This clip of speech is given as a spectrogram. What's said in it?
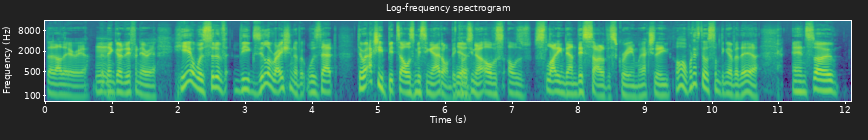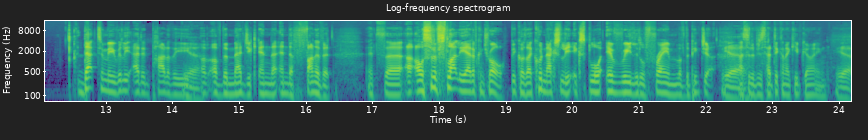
that other area, and mm. then go to a different area. Here was sort of the exhilaration of it was that there were actually bits I was missing out on because Yeah. you know I was I was sliding down this side of the screen. Where actually, oh, what if there was something over there? And so that to me really added part of the Yeah. of, of the magic and the and the fun of it. It's uh, I was sort of slightly out of control because I couldn't actually explore every little frame of the picture. Yeah. I sort of just had to kind of keep going. Yeah.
